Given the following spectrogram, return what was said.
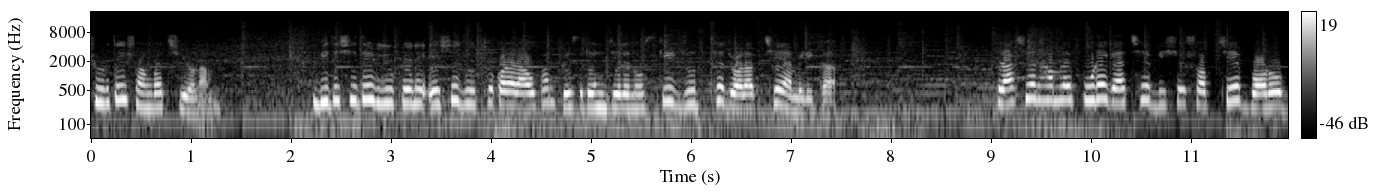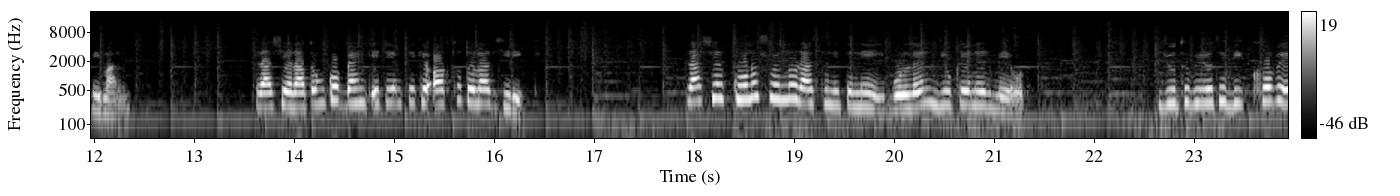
শুরুতেই সংবাদ শিরোনাম। বিদেশিদের ইউক্রেনে এসে যুদ্ধ করার আহ্বান প্রেসিডেন্ট জেলেনস্কির যুদ্ধে জড়াচ্ছে আমেরিকা। রাশিয়ার হামলায় পুড়ে গেছে বিশ্বের সবচেয়ে বড় বিমান। রাশিয়ার আতঙ্ক ব্যাংক এটিএম থেকে অর্থ তোলার হিরিক রাশিয়ার কোনো সৈন্য রাজধানীতে নেই, বললেন ইউক্রেনের মেয়র। যুদ্ধবিরোধী বিক্ষোভে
